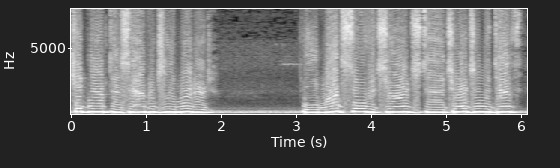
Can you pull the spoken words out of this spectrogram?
kidnapped, and savagely murdered. The monster that charged uh, charging the death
